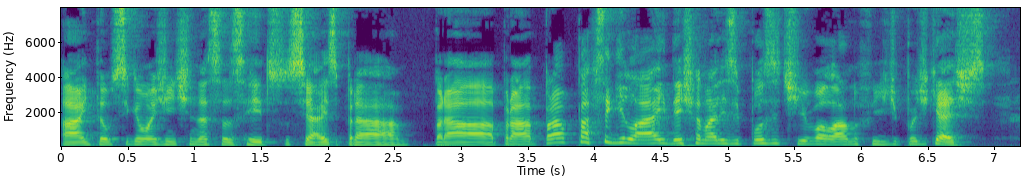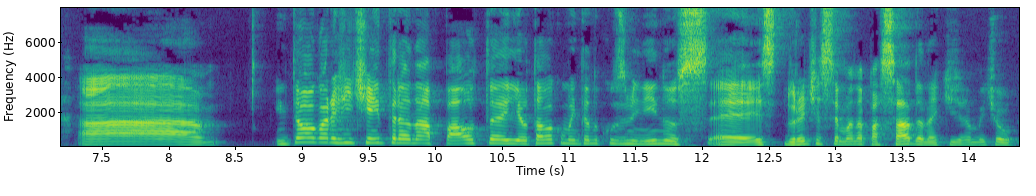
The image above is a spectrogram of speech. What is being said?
Ah, então sigam a gente nessas redes sociais pra seguir lá e deixa análise positiva lá no feed de podcasts. Ah, então agora a gente entra na pauta e eu tava comentando com os meninos é, durante a semana passada, né? Que geralmente eu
